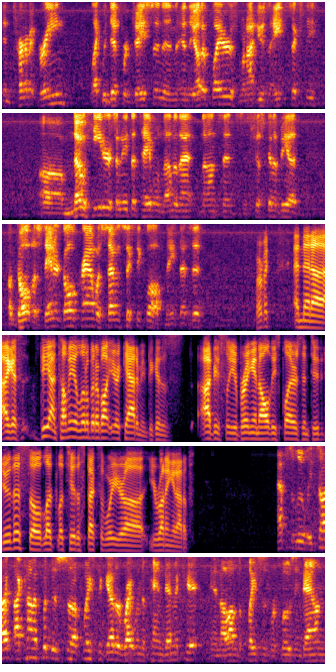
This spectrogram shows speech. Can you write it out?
in tournament green, like we did for Jason and, and the other players. We're not using 860. Um, no heaters underneath the table, none of that nonsense. It's just going to be a, a gold, a standard gold crown with 760 cloth, Neight. That's it. Perfect. And then uh, I guess Deon, tell me a little bit about your academy because obviously you're bringing all these players in to do this. So let, let's hear the specs of where you're uh, you're running it out of. Absolutely. So I, I kind of put this uh, place together right when the pandemic hit, and a lot of the places were closing down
